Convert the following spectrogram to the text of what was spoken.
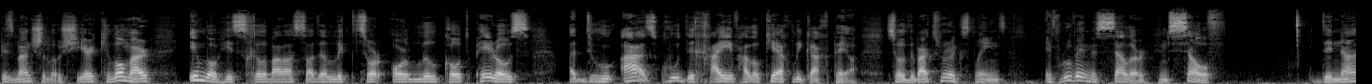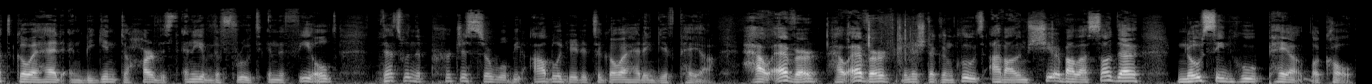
Bisman shir kilomar imlo hischil bal hasada liktzor or lilkot peros Uh, halokeach likach peah. So the Bartunura explains if Ruvain the seller himself did not go ahead and begin to harvest any of the fruit in the field, that's when the purchaser will be obligated to go ahead and give payah. However, however, the Mishnah concludes, avalim shir balasada no hu payah lakol.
